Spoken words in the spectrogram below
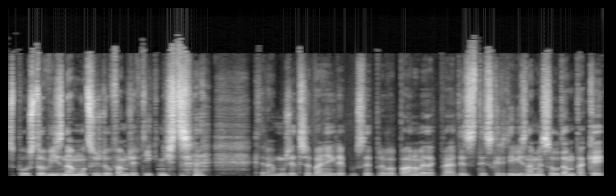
spoustu významů, což doufám, že v té knižce, která může třeba někde působit prvoplánově, tak právě ty, ty skryté významy jsou tam taky.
